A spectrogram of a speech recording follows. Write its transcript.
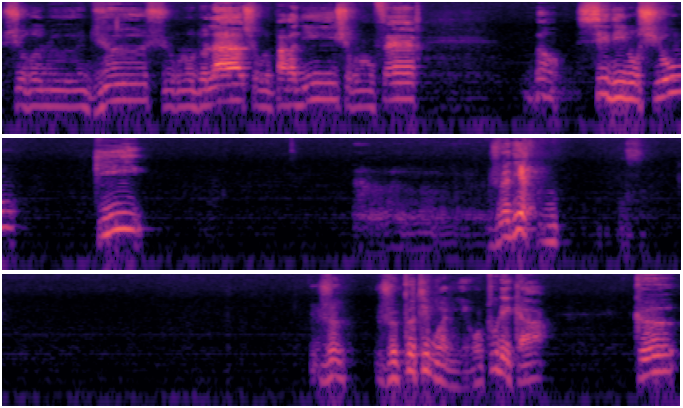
sur le Dieu, sur l'au-delà, sur le paradis, sur l'enfer. Bon, c'est des notions qui, je veux dire, je, peux témoigner, en tous les cas, que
